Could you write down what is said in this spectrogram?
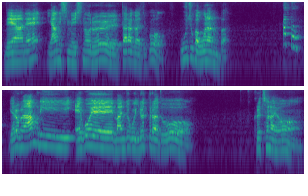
내 안에 양심의 신호를 따라 가지고 우주가 원하는 바 여러분 아무리 에고의 만족을 이뤘더라도 그렇잖아요.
